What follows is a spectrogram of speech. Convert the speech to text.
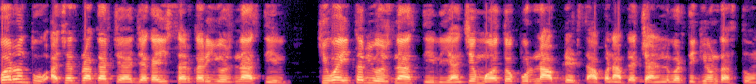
परंतु अशाच प्रकारच्या ज्या काही सरकारी योजना असतील किंवा इतर योजना असतील यांचे महत्त्वपूर्ण अपडेट्स आपण आपल्या चॅनलवरती घेऊन असतो.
